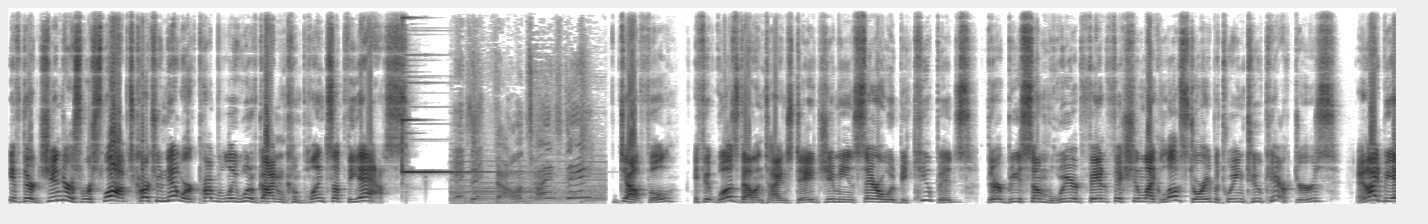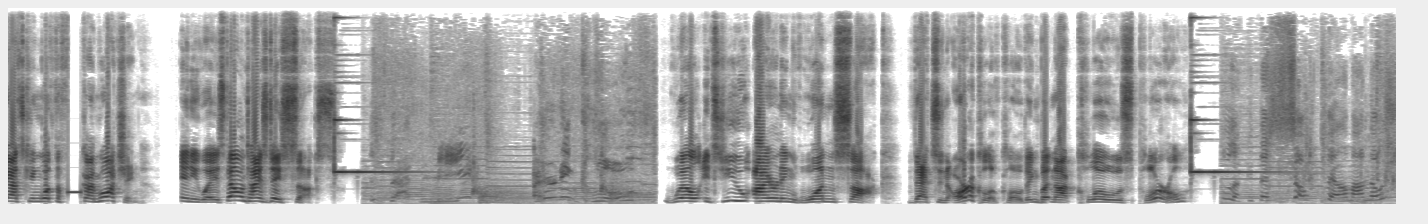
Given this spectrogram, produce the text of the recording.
If their genders were swapped, Cartoon Network probably would have gotten complaints up the ass. Is it Valentine's Day? Doubtful. If it was Valentine's Day, Jimmy and Sarah would be cupids. There'd be some weird fanfiction like love story between two characters. And I'd be asking what the fuck I'm watching. Anyways, Valentine's Day sucks. Is that me? Ironing clothes? Well, it's you ironing one sock. That's an article of clothing, but not clothes plural. Look at the soap film on those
